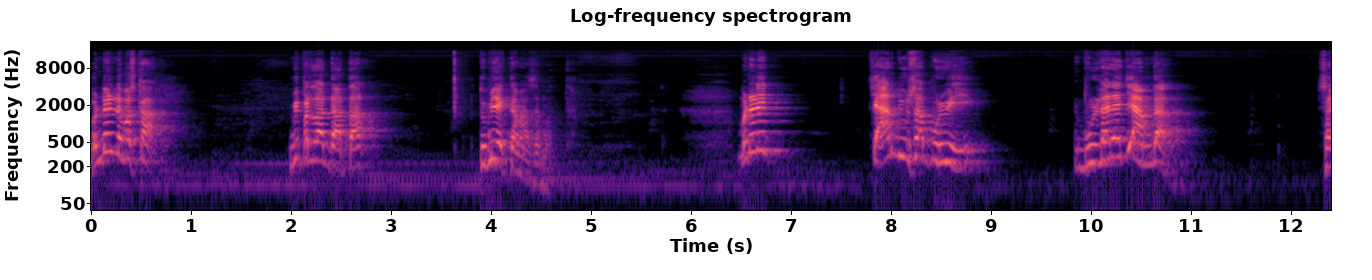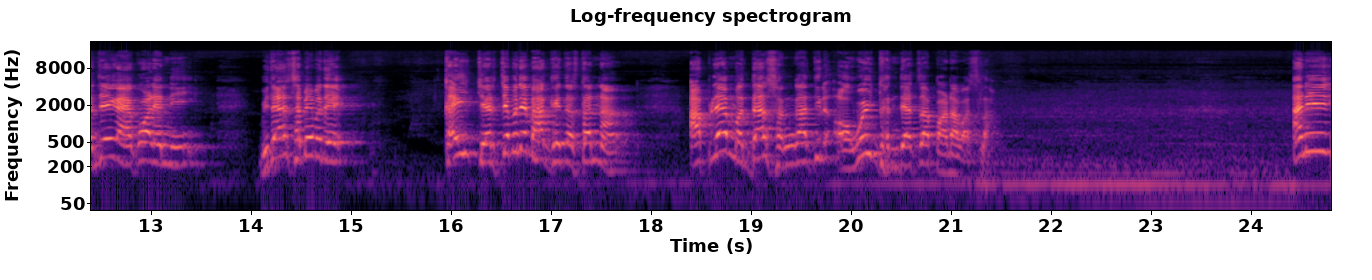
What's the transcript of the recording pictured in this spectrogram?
मंडळी नमस्कार. मी प्रल्हाद दातार. तुम्ही ऐकता माझं मत. मंडळी चार दिवसापूर्वी बुलढाण्याचे आमदार संजय गायकवाड यांनी विधानसभेमध्ये काही चर्चेमध्ये भाग घेत असताना आपल्या मतदारसंघातील अवैध धंद्याचा पाडा वाचला. आणि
